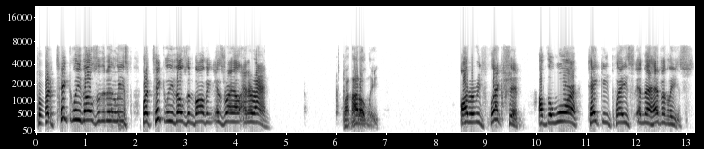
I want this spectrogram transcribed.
particularly those in the Middle East, particularly those involving Israel and Iran, but not only, are a reflection of the war taking place in the heavenlies,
